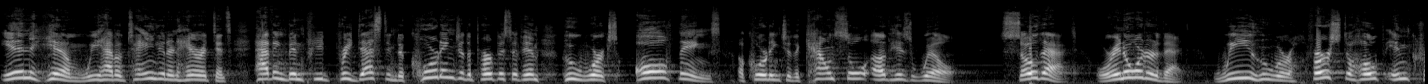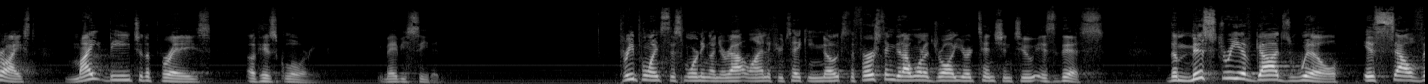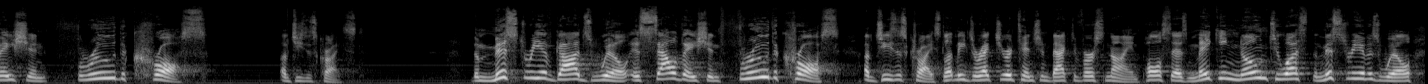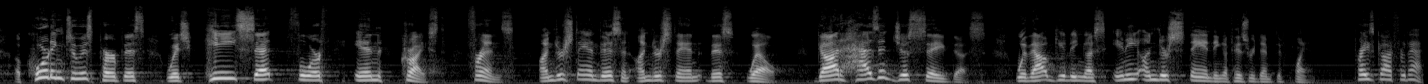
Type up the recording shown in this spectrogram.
In him we have obtained an inheritance, having been predestined according to the purpose of him who works all things according to the counsel of his will, so that, or in order that, we who were first to hope in Christ might be to the praise of his glory. You may be seated. Three points this morning on your outline if you're taking notes. The first thing that I want to draw your attention to is this the mystery of God's will is salvation through the cross of Jesus Christ. The mystery of God's will is salvation through the cross of Jesus Christ. Let me direct your attention back to verse 9. Paul says, Making known to us the mystery of his will, according to his purpose, which he set forth in Christ. Friends, understand this and understand this well. God hasn't just saved us without giving us any understanding of his redemptive plan. Praise God for that.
